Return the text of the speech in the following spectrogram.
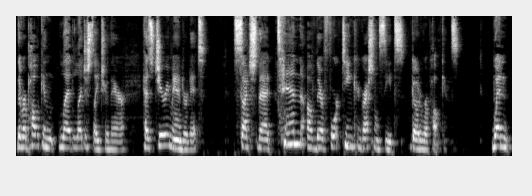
the Republican led legislature there has gerrymandered it such that 10 of their 14 congressional seats go to Republicans. When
